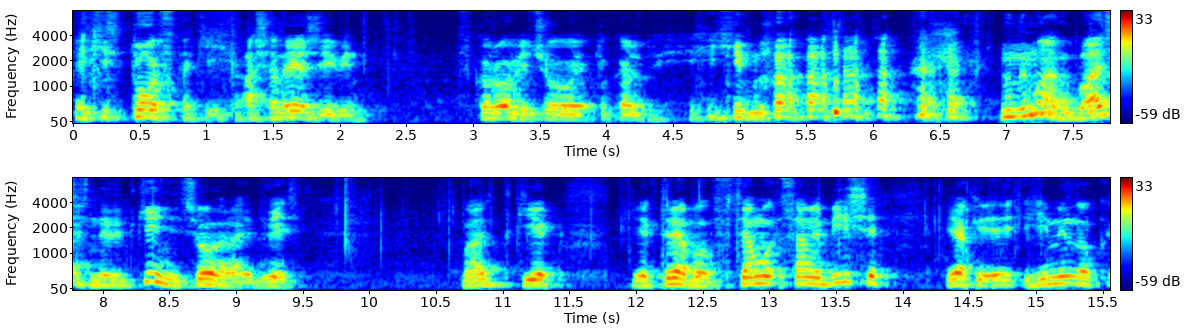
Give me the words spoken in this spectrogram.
якийсь торф такий, аж рижий він. З коров'ячого, як то кажуть, гімна. ну нема, ну бачиш, не відкинь нічого грає, дивись. Бачиш, такі, як, як треба. В цьому саме більше, як е, гімінок,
